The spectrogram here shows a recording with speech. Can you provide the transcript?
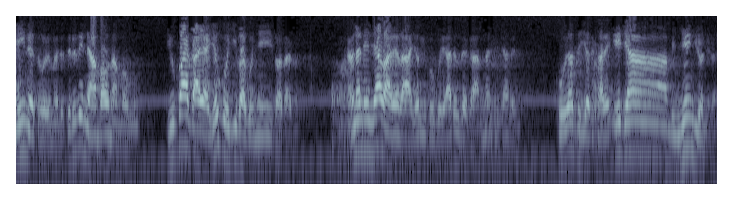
ငြိမ့်တယ်ဆိုရင်လည်းစေတသိက်နာအပေါင်းတာမဟုတ်ဘူးယူပကာယရုပ်ကိုကြည့်ပါကိုငြိမ့်သွားတာအမှန်တင်ကြပါလေလားယောဂီပုဂ္ဂိုလ်တွေအထုတဲ့ကအမှန်တင်ကြတယ်ကိုယ်ရောစိတ်ရောတခါလေအေးချမ်းပြီးငြိမ့်ပြီးတော့နေတာ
